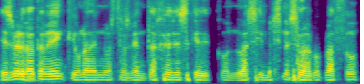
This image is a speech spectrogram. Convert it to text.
Es verdad también que una de nuestras ventajas es que con las inversiones a largo plazo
